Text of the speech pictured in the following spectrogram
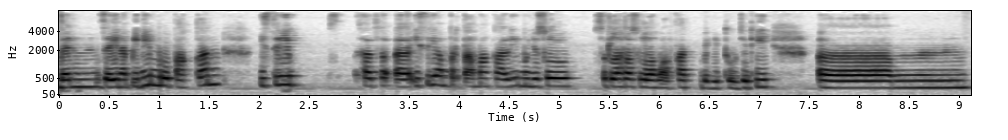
dan Zainab ini merupakan istri istri yang pertama kali menyusul setelah Rasulullah wafat begitu. Jadi um,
